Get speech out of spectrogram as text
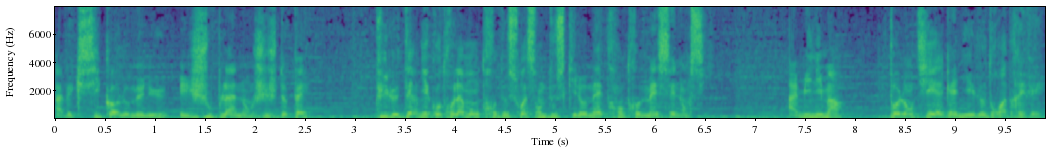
avec six cols au menu et Jouplane en juge de paix, puis le dernier contre-la-montre de 72 km entre Metz et Nancy. À minima, Polentier a gagné le droit de rêver,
